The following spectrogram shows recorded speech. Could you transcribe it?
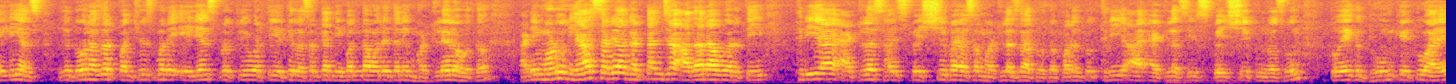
एलियन्स म्हणजे दोन हजार पंचवीसमध्ये एलियन्स पृथ्वीवरती येतील असं त्या निबंधामध्ये त्यांनी म्हटलेलं होतं. आणि म्हणून ह्या सगळ्या घटनांच्या आधारावरती थ्री आय ॲटलस हा स्पेसशिप आहे असं म्हटलं जात होतं परंतु थ्री आय ॲटलस ही स्पेसशिप नसून तो एक धूमकेतू आहे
